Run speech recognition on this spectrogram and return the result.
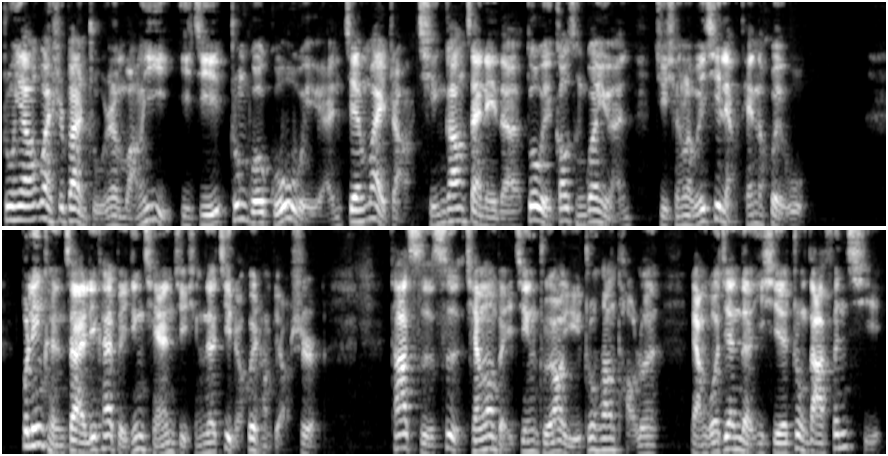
中央外事办主任王毅以及中国国务委员兼外长秦刚在内的多位高层官员举行了为期两天的会晤。布林肯在离开北京前举行的记者会上表示，他此次前往北京主要与中方讨论。两国间的一些重大分歧，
